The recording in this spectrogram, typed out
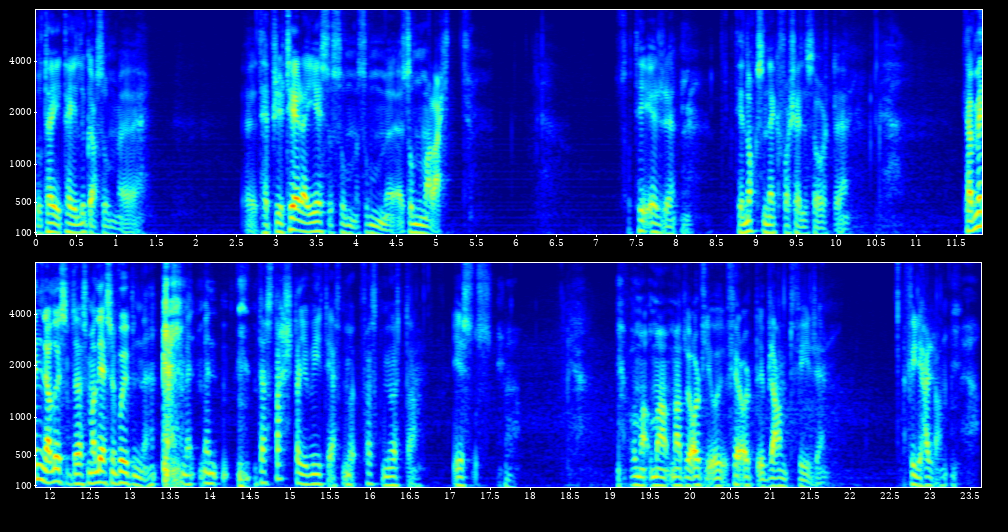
Så de, de lukkar som, eh, de prioriterer Jesus som, som, som nummer ett. Så det er, det er nok sånn ikke forskjellig sort. Det er mindre løsning til det som man leser i Bibelen, men, men det største jo vi til at folk møter Jesus. Ja. Og man, man, man blir ordentlig, for ordentlig brant for, for herren. Ja.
